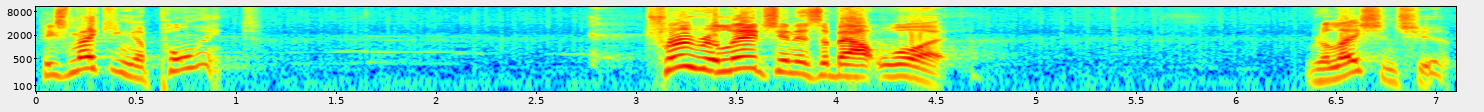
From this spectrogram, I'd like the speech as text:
He's making a point. True religion is about what? Relationship.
